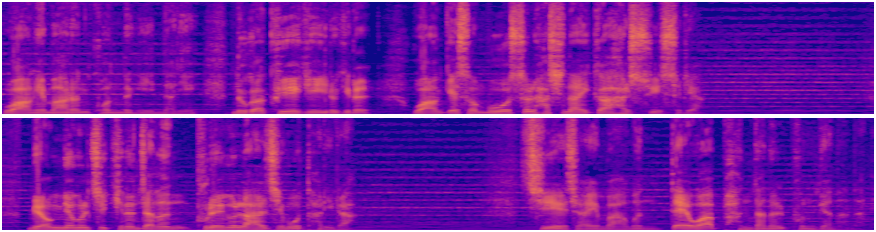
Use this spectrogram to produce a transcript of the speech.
왕의 말은 권능이 있나니 누가 그에게 이르기를 왕께서 무엇을 하시나이까 할 수 있으랴. 명령을 지키는 자는 불행을 알지 못하리라. 지혜자의 마음은 때와 판단을 분별하나니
